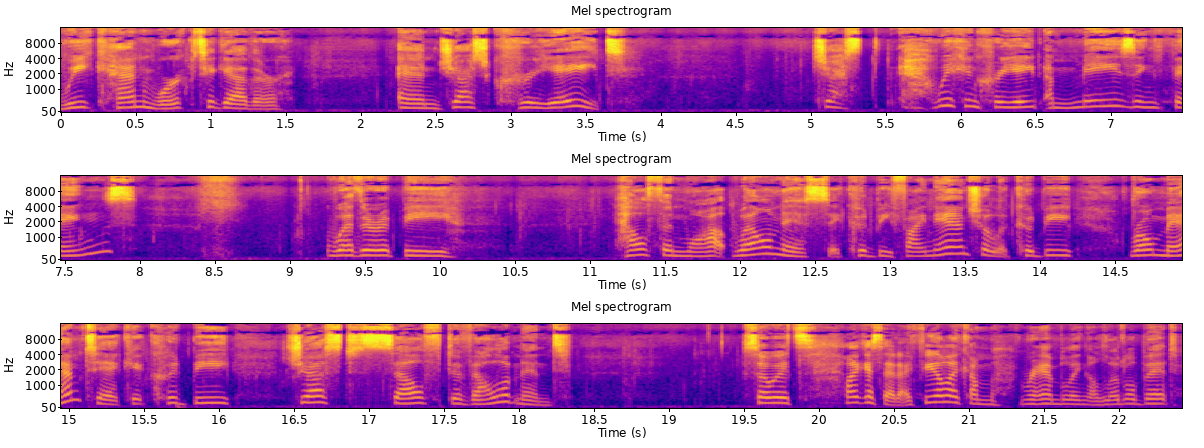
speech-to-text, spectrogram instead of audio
we can work together and just create just we can create amazing things whether it be health and wellness, it could be financial, it could be romantic, it could be just self development. So it's like I said, I feel like I'm rambling a little bit,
